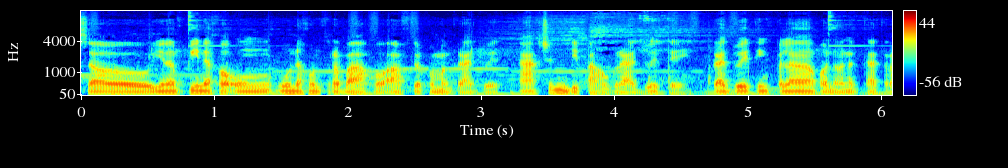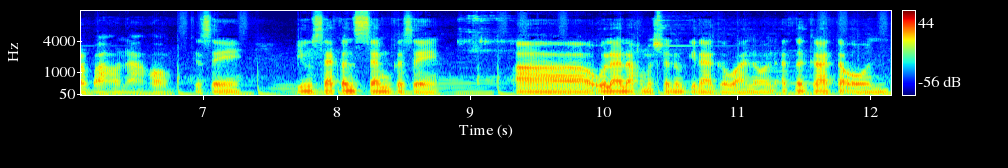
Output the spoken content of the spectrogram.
So, yun ang pinaka-una kong trabaho after ko mag-graduate. Actually, hindi pa ako graduate eh. Graduating pa lang ako no, nagtatrabaho na ako. Kasi yung second sem kasi, uh, wala na ako masyadong ginagawa noon. At nagkataon,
